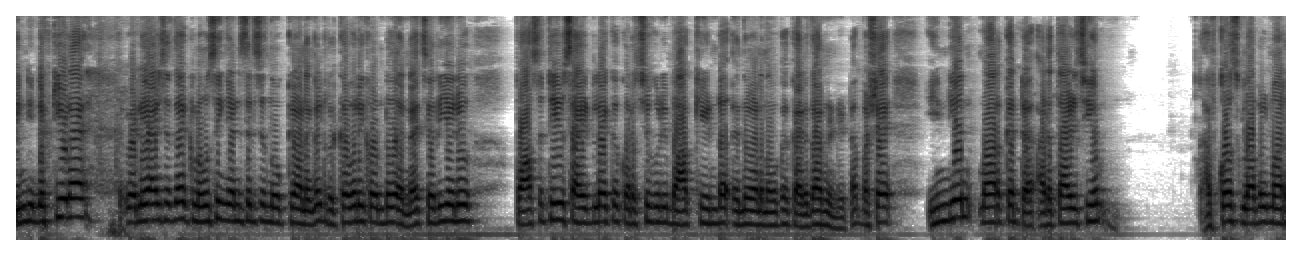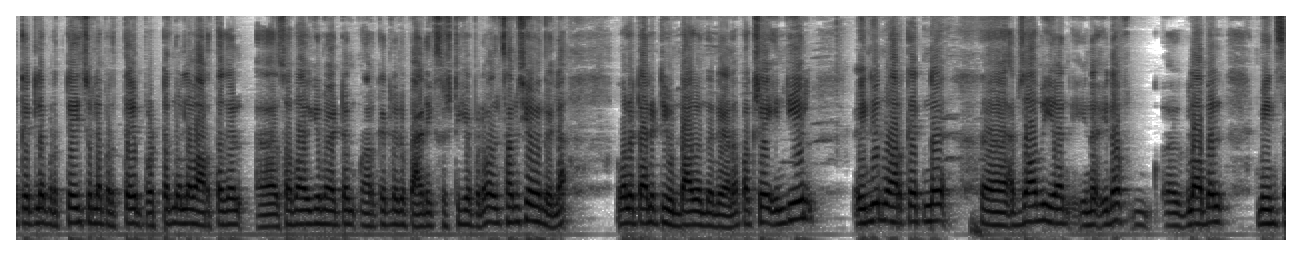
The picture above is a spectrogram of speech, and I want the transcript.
ഇന്ത്യ നിഫ്റ്റിയുടെ വെള്ളിയാഴ്ചത്തെ ക്ലോസിംഗ് അനുസരിച്ച് നോക്കുകയാണെങ്കിൽ റിക്കവറി കൊണ്ട് തന്നെ ചെറിയൊരു പോസിറ്റീവ് സൈഡിലേക്ക് കുറച്ചുകൂടി ബാക്കിയുണ്ട് എന്ന് വേണം നമുക്ക് കരുതാൻ വേണ്ടിയിട്ട്. പക്ഷേ ഇന്ത്യൻ മാർക്കറ്റ് അടുത്ത ആഴ്ചയും അഫ്കോഴ്സ് ഗ്ലോബൽ മാർക്കറ്റിൽ പ്രത്യേകിച്ചുള്ള പ്രത്യേക പെട്ടെന്നുള്ള വാർത്തകൾ സ്വാഭാവികമായിട്ടും മാർക്കറ്റിൽ ഒരു പാനിക് സൃഷ്ടിക്കപ്പെടും. അതിൽ സംശയമൊന്നുമില്ല. വോളറ്റാലിറ്റി ഉണ്ടാകും തന്നെയാണ്. പക്ഷേ ഇന്ത്യയിൽ ഇന്ത്യൻ മാർക്കറ്റിന് അബ്സോർബ് ചെയ്യാൻ enough global means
